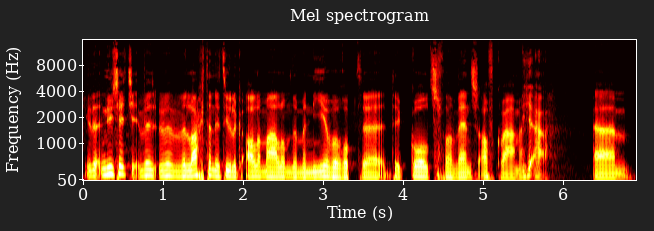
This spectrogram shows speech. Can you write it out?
nu zit je, we, we, we, lachten natuurlijk allemaal om de manier waarop de, de Colts van Wens afkwamen. Ja. Um,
